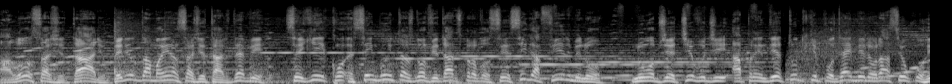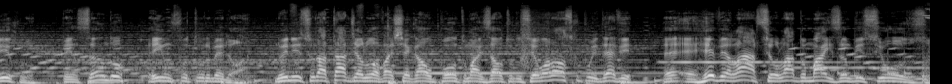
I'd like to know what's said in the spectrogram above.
Alô, Sagitário. Período da manhã, Sagitário, deve seguir sem muitas novidades para você. Siga firme no, no objetivo de aprender tudo que puder e melhorar seu currículo, pensando em um futuro melhor. No início da tarde, a lua vai chegar ao ponto mais alto do seu horóscopo e deve é, é, revelar seu lado mais ambicioso.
